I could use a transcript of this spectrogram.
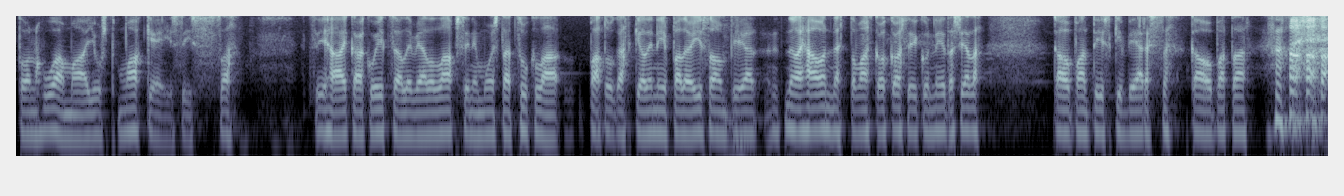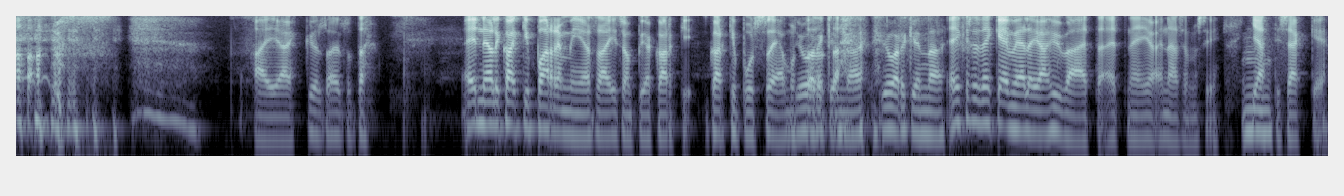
ton huomaa just makeisissa. Et siihen aikaan, kun itse oli vielä lapsi, niin muistaa, että suklaapatukatkin oli niin paljon isompia. Nyt ne on ihan onnettoman kokoisia, kun niitä siellä kaupan tiskin vieressä kaupataan. ai ai, kyllä toi tota, Ennen oli kaikki paremmin ja sai isompia karkki, karkkipusseja. Mutta juurikin, tota, näin, juurikin näin. Ehkä se tekee meille ihan hyvää, että, että ne ei ole enää semmoisia mm. jättisäkkejä.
